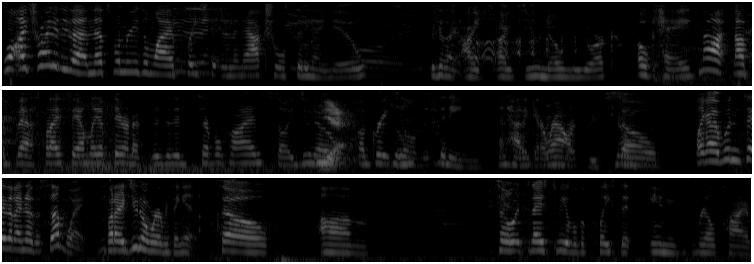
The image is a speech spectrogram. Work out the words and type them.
Well, I try to do that, and that's one reason why I placed it in an actual city I knew. Because I, I I do know New York. Okay, not not the best, but I have family up there and I've visited several times, so I do know Yeah. a great deal of the city and how to get around. So, like, I wouldn't say that I know the subway, but I do know where everything is. So, um, so it's nice to be able to place it in real time.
